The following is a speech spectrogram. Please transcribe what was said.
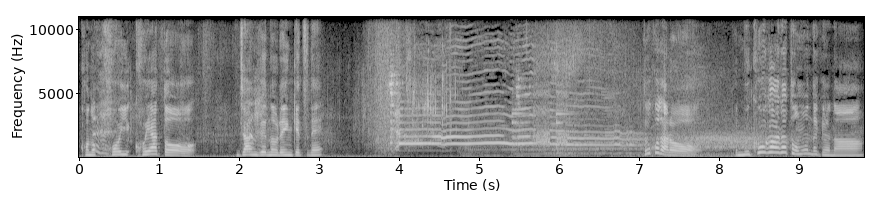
この小い小屋とジャングルの連結ね。どこだろう。向こう側だと思うんだけどな。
